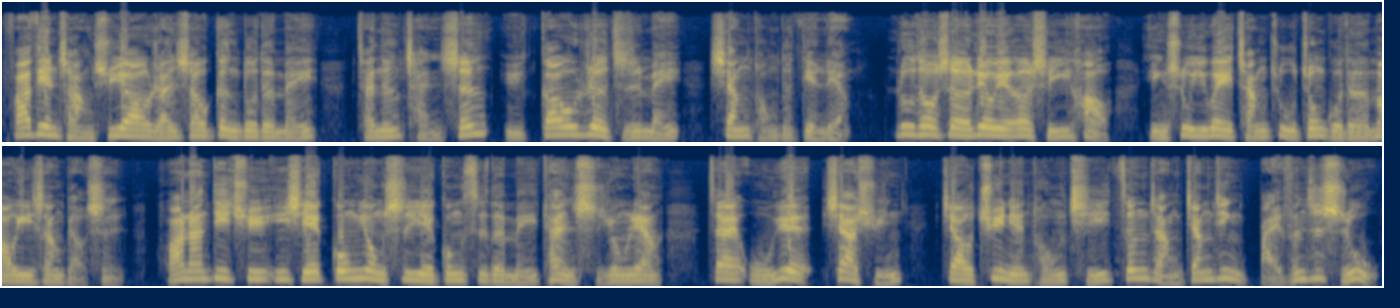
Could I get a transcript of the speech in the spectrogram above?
发电厂需要燃烧更多的煤才能产生与高热值煤相同的电量。路透社六月二十一号引述一位常驻中国的贸易商表示，华南地区一些公用事业公司的煤炭使用量在五月下旬较去年同期增长将近百分之十五，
